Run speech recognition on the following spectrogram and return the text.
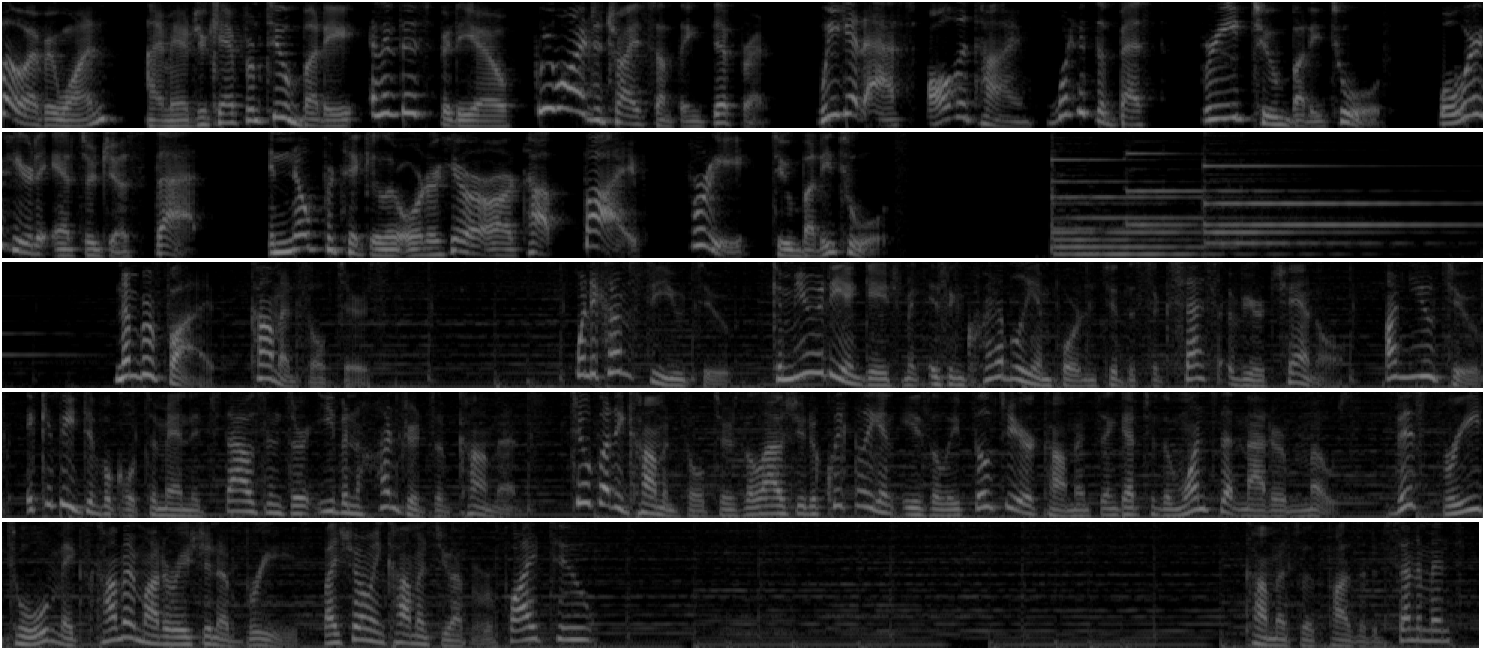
Hello everyone, I'm Andrew Camp from TubeBuddy, and in this video, we wanted to try something different. We get asked all the time, what are the best free TubeBuddy tools? Well, we're here to answer just that. In no particular order, here are our top 5 free TubeBuddy tools. Number 5. Comment Filters When it comes to YouTube, community engagement is incredibly important to the success of your channel. On YouTube, it can be difficult to manage thousands or even hundreds of comments. TubeBuddy Comment Filters allows you to quickly and easily filter your comments and get to the ones that matter most. This free tool makes comment moderation a breeze by showing comments you haven't replied to, comments with positive sentiment,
